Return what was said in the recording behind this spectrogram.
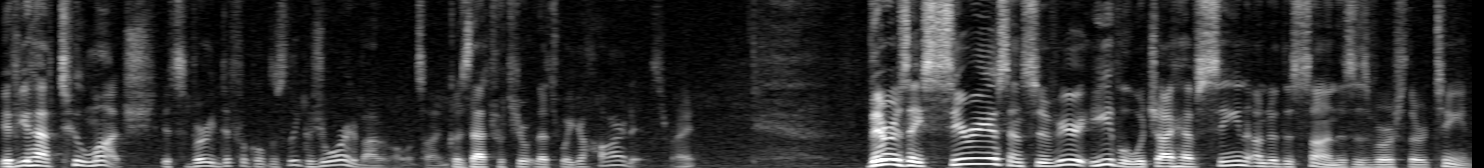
If you have too much, it's very difficult to sleep because you're worried about it all the time because that's what your that's where your heart is, right? There is a serious and severe evil which I have seen under the sun. This is verse 13.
